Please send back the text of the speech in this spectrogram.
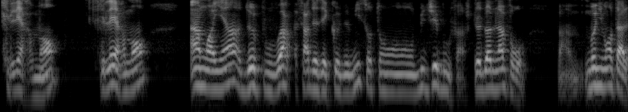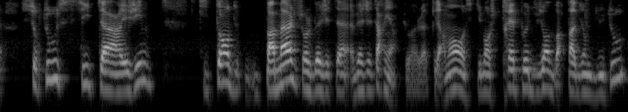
clairement, clairement un moyen de pouvoir faire des économies sur ton budget bouffe. Hein. Je te donne l'info. Enfin, monumental. Surtout si tu as un régime qui tente pas mal sur le végétarien. Clairement, si tu manges très peu de viande, voire pas de viande du tout,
